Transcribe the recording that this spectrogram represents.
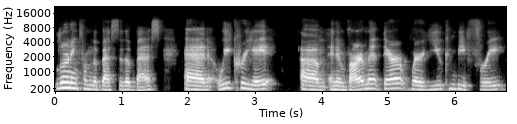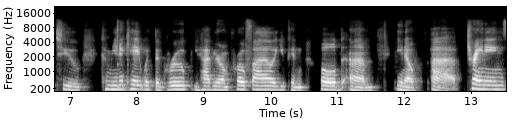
learning from the best of the best. And we create um, an environment there where you can be free to communicate with the group. You have your own profile. You can hold, um, you know, uh, trainings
